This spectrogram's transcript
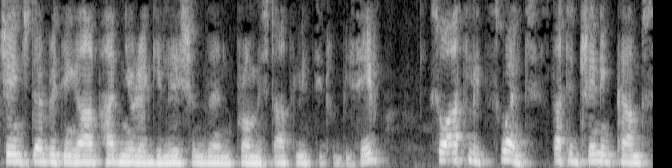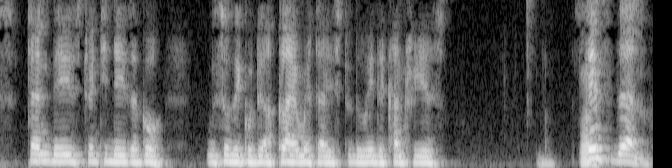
changed everything up, had new regulations, and promised athletes it would be safe. So athletes went, started training camps 10 days, 20 days ago, so they could acclimatize to the way the country is. Since then,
